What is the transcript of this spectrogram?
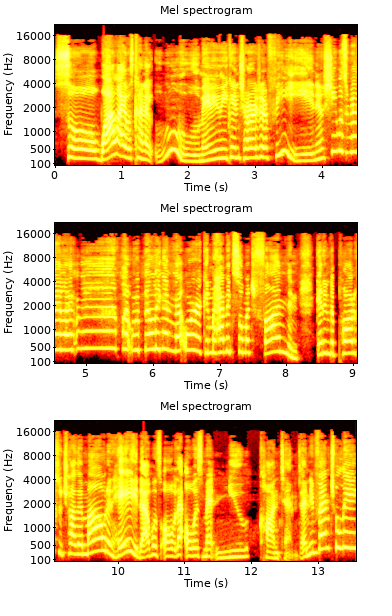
So while I was kind of, ooh, maybe we can charge a fee, you know, she was really like, eh, but we're building a network and we're having so much fun and getting the products to try them out. And hey, that was all that always meant new content. And eventually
